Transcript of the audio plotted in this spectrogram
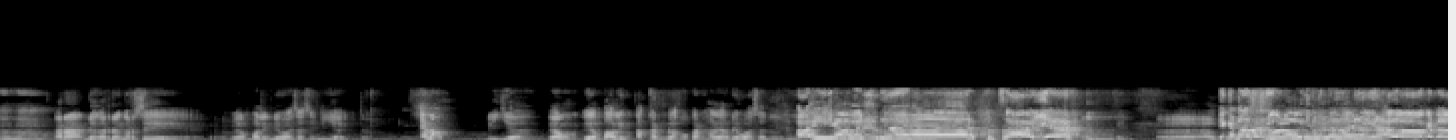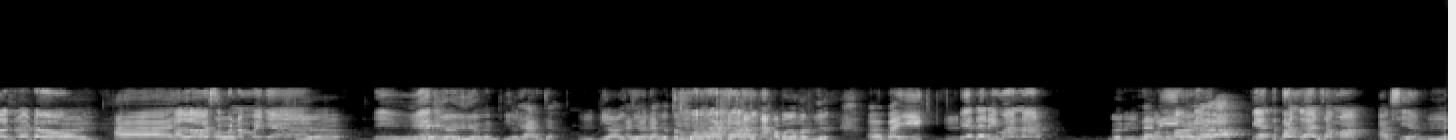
Mhm. Karena dengar-dengar sih yang paling dewasa sih dia gitu. Emang? Iya, yang yang paling akan melakukan hal yang dewasa adalah dia. Oh iya benar. Saya. Eh, apa? Eh kenalan dulu Oh, iya, iya, nih. iya. Halo, kenalan dulu dong. Hai, hai Halo, siapa Halo. namanya? Pia. Ih. Iya, iya, iya kan Pia. ya aja Iya, Pia aja. Ayo. Ya terserah. Apa kabar Pia? Eh, baik Iya. Dia dari mana? Dari Dari- Oh, Pemanukan. iya. Pia tetanggaan sama Arsi ya? Iya,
